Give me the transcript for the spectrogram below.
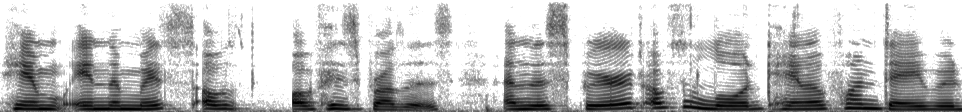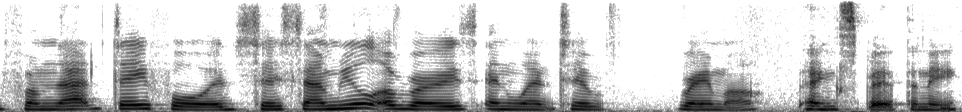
him in the midst of, of his brothers. And the Spirit of the Lord came upon David from that day forward. So Samuel arose and went to Ramah. Thanks, Bethany.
